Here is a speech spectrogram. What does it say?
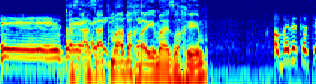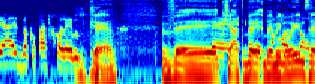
אה, אז- אז את מה בחיים האזרחיים? עובדת סוציאלית בקופת חולים. כן. וכשאת במילואים זה,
